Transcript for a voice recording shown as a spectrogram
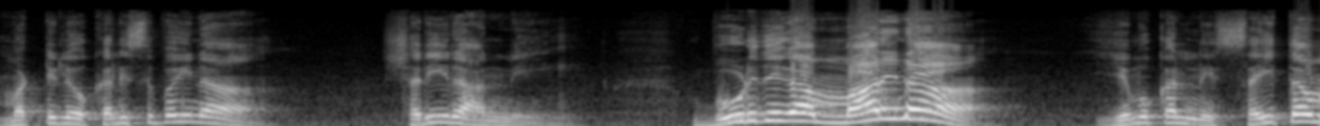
మట్టిలో కలిసిపోయిన శరీరాన్ని బూడిదిగా మారిన ఎముకల్ని సైతం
